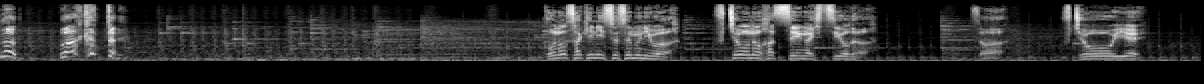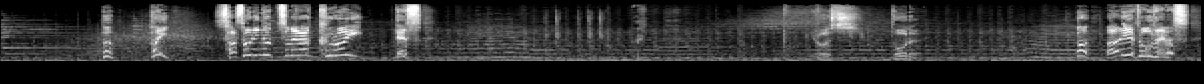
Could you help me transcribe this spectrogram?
わ、わかった。この先に進むには不調の発生が必要だ。さあ不調を言え。は、はいサソリの爪は黒い。です。よし通れあ、ありがとうございます。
